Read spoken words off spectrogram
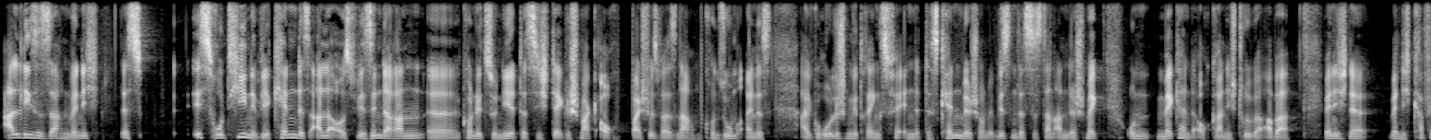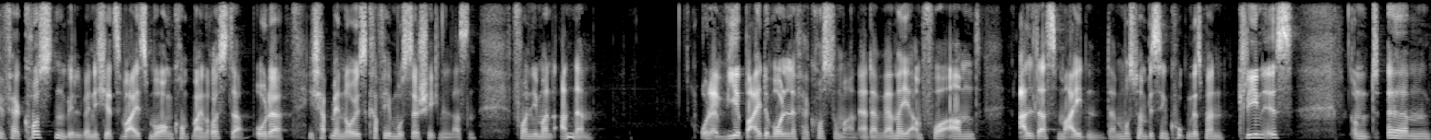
All diese Sachen, wenn ich das ist Routine. Wir kennen das alle aus. Wir sind daran äh, konditioniert, dass sich der Geschmack auch beispielsweise nach dem Konsum eines alkoholischen Getränks verändert. Das kennen wir schon. Wir wissen, dass es dann anders schmeckt und meckern da auch gar nicht drüber. Aber wenn ich eine, wenn ich Kaffee verkosten will, wenn ich jetzt weiß, morgen kommt mein Röster oder ich habe mir ein neues Kaffeemuster schicken lassen von jemand anderem oder wir beide wollen eine Verkostung machen, ja, dann werden wir ja am Vorabend all das meiden. Da muss man ein bisschen gucken, dass man clean ist und ähm,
